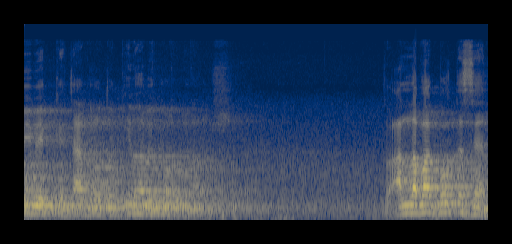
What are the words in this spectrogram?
বিবেককে জাগ্রত কীভাবে করবে মানুষ? তো আল্লাহবাক বলতেছেন,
